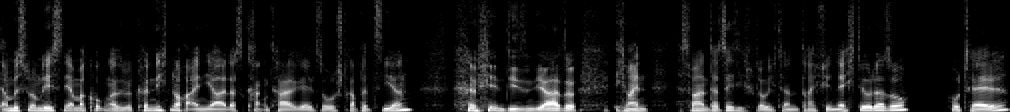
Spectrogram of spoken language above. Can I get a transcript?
da müssen wir im nächsten Jahr mal gucken. Also wir können nicht noch ein Jahr das Krankentagegeld so strapazieren wie in diesem Jahr. So, ich meine, das waren tatsächlich, glaube ich, dann drei, vier Nächte oder so. Hotel.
